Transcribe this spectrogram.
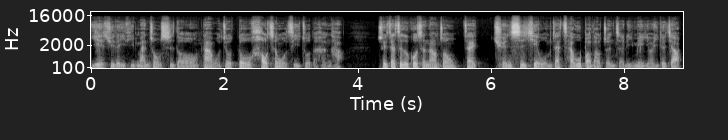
，ESG 的议题蛮重视的哦，那我就都号称我自己做的很好。所以在这个过程当中，在全世界，我们在财务报道准则里面有一个叫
